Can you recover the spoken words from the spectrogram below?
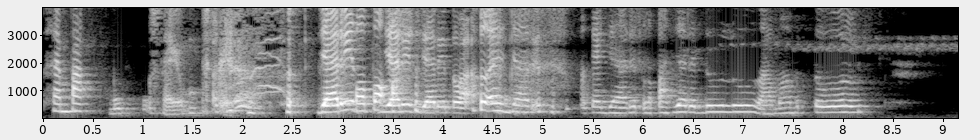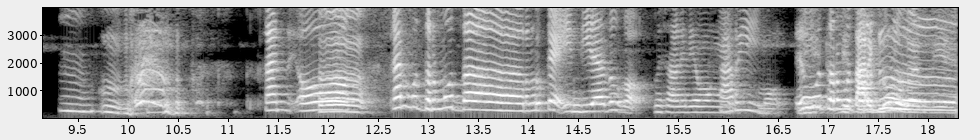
Sempak. Buku sempak. Jarit. Popok. jarit jarit wah eh jarit. Pakai jarit lepas jarit dulu lama betul hmm. hmm. kan oh kan muter-muter itu kayak India tuh kok misalnya dia mau sari mau di- muter-muter ditarik dulu, kan iya.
